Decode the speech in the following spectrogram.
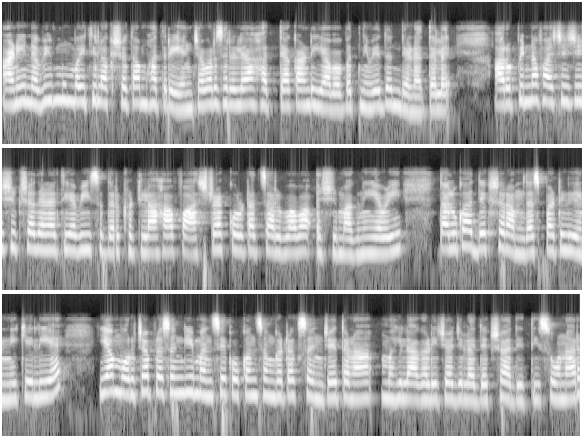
आणि नवी मुंबईतील अक्षता म्हात्रे यांच्यावर झालेल्या हत्याकांड याबाबत निवेदन देण्यात आलंय. आरोपींना फाशीची शिक्षा देण्यात यावी सदर खटला हा फास्ट ट्रॅक कोर्टात चालवावा अशी मागणी यावेळी तालुका अध्यक्ष रामदास पाटील यांनी केली आहे. या मोर्चा प्रसंगी मनसे कोकण संघटक संजय तणा महिला आघाडीच्या जिल्हाध्यक्ष आदिती सोनार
